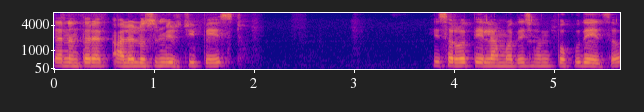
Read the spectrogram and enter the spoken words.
त्यानंतर यात आलं लसूण मिरची पेस्ट. हे सर्व तेलामध्ये छान पकू द्यायचं.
